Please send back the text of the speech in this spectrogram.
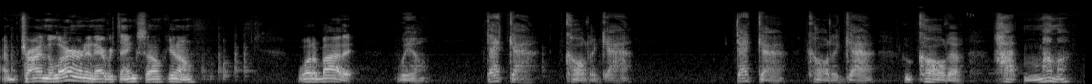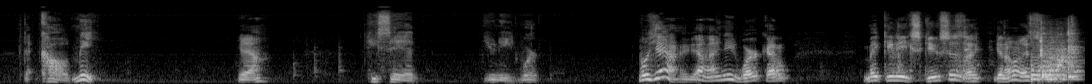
I'm trying to learn and everything, so, you know, what about it? Well, that guy called a guy. That guy called a guy who called a hot mama that called me. Yeah? He said, you need work. Well, yeah, yeah, I need work. I don't make any excuses. I, you know, it's,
